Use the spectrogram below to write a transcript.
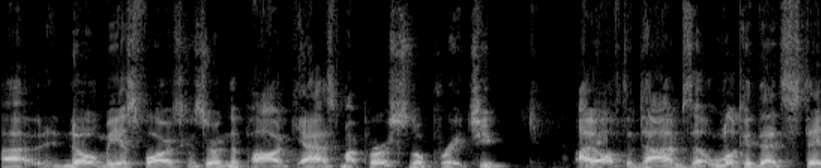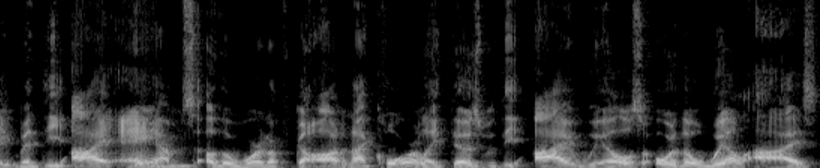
uh, know me as far as concerned the podcast, my personal preaching, I oftentimes look at that statement, the I ams of the Word of God, and I correlate those with the I wills or the will I's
